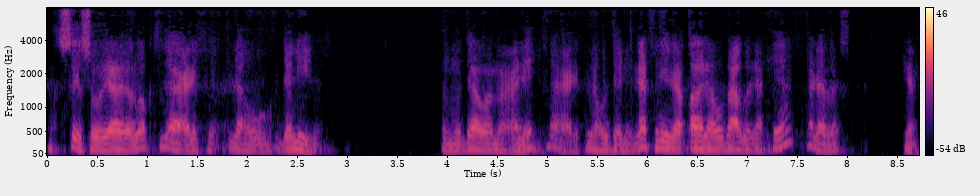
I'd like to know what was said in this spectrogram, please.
تخصيصه في هذا الوقت لا أعرف له دليل. المداومة عليه لا أعرف له دليل. لكن إذا قاله بعض الأحيان فلا بأس. نعم.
